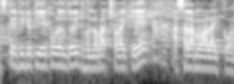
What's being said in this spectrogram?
আজকের ভিডিওটি এই পর্যন্তই। ধন্যবাদ সবাইকে। আসসালামু আলাইকুম।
